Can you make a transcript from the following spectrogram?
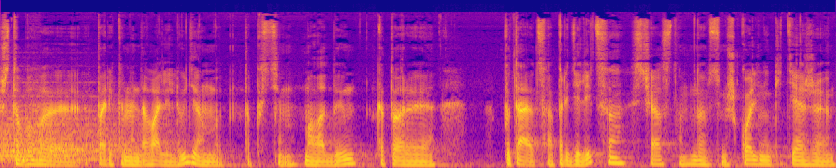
Что бы вы порекомендовали людям, допустим, молодым, которые пытаются определиться сейчас, там, допустим, школьники те же,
